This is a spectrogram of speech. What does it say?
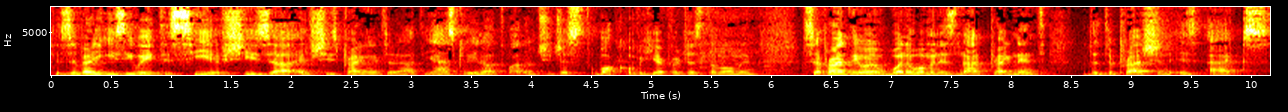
there's a very easy way to see if she's uh, if she's pregnant or not. You ask her, you know, why don't you just walk over here for just a moment? So apparently, when, when a woman is not pregnant, the depression is X.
